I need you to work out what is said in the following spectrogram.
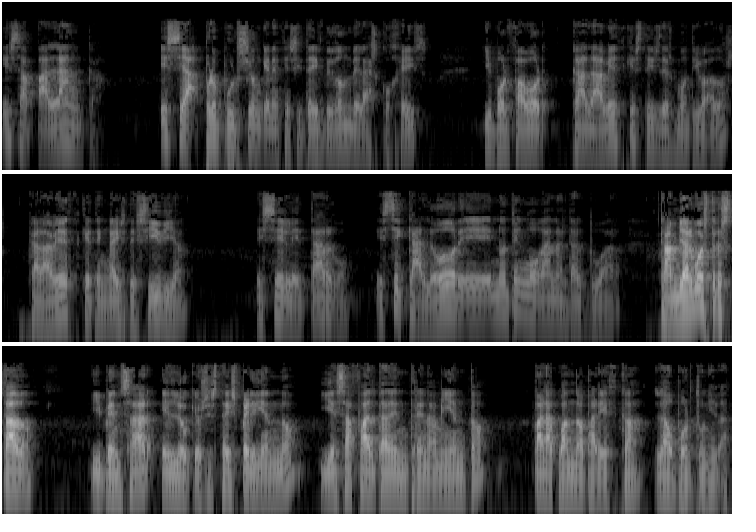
esa palanca, esa propulsión que necesitáis, de dónde la escogéis, y por favor, cada vez que estéis desmotivados, cada vez que tengáis desidia, ese letargo, ese calor, eh, no tengo ganas de actuar, cambiar vuestro estado y pensar en lo que os estáis perdiendo y esa falta de entrenamiento para cuando aparezca la oportunidad.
